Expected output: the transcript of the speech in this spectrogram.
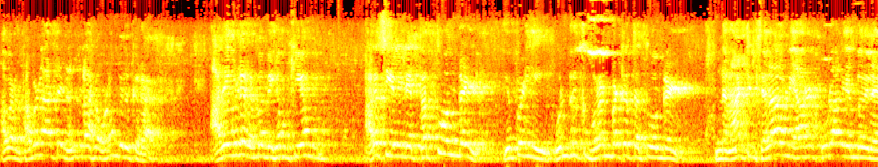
அவர் தமிழ்நாட்டை நன்றாக உணர்ந்திருக்கிறார். அதைவிட ரொம்ப மிக முக்கியம் அரசியலிலே தத்துவங்கள் எப்படி ஒன்றுக்கு முரண்பட்ட தத்துவங்கள் இந்த நாட்டில் செலாவணி ஆகக்கூடாது என்பதில்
